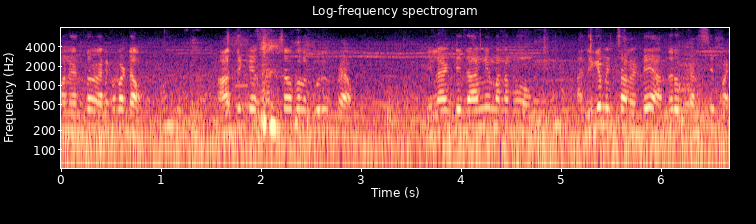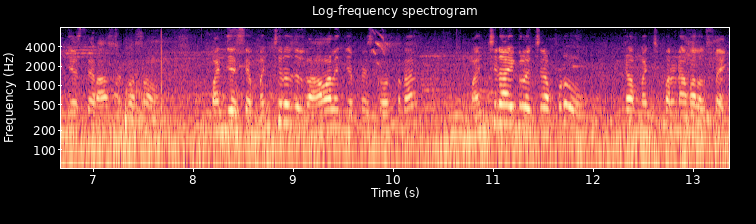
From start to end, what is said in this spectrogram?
మనం ఎంతో వెనకబడ్డాం. ఆర్థిక సంక్షోభాలకు గురిపోయాం. ఇలాంటి దాన్ని మనము అధిగమించాలంటే అందరూ కలిసి పనిచేస్తే రాష్ట్రం కోసం పనిచేసే మంచి రోజులు రావాలని చెప్పేసి కోరుతున్నా. మంచి నాయకులు వచ్చినప్పుడు ఇంకా మంచి పరిణామాలు వస్తాయి.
